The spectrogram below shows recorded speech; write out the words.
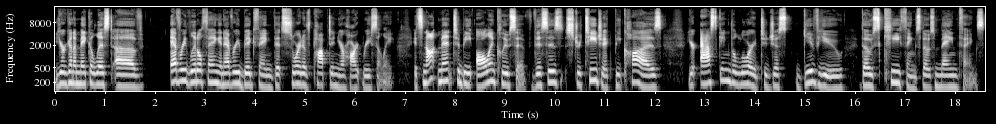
you're going to make a list of every little thing and every big thing that sort of popped in your heart recently. It's not meant to be all inclusive. This is strategic because you're asking the Lord to just give you those key things, those main things.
